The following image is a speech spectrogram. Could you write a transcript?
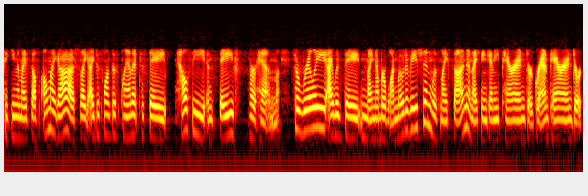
thinking to myself, oh my gosh, like I just want this planet to stay healthy and safe for him. So, really, I would say my number one motivation was my son, and I think any parent or grandparent or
